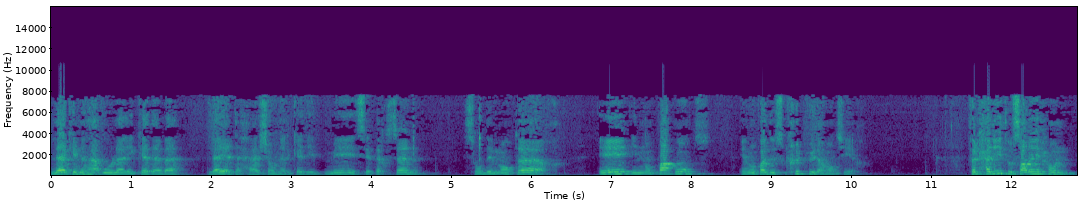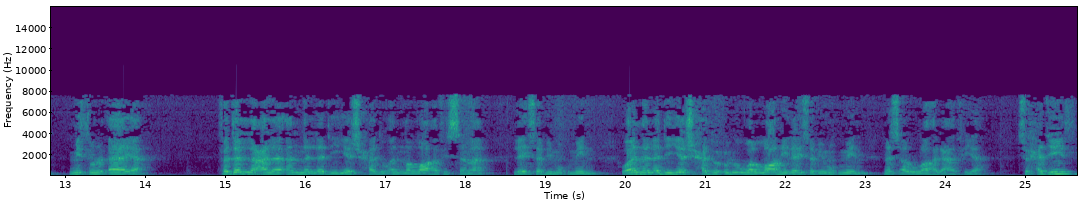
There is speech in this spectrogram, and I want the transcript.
Mais ces personnes sont des menteurs et ils n'ont pas honte et n'ont pas de scrupules à mentir. فالحديث صريح مثل الآية فدل على أن الذي يشهد أن الله في السماء ليس بمؤمن وأن الذي يجحد علو الله ليس بمؤمن نسأل الله العافية Ce hadith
